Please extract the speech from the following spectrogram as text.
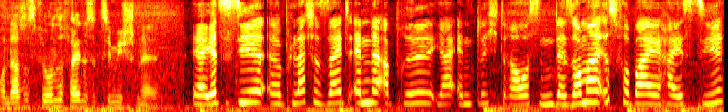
und das ist für unsere Verhältnisse ziemlich schnell. Ja, jetzt ist die äh, Platte seit Ende April ja endlich draußen. Der Sommer ist vorbei, heißt sie.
